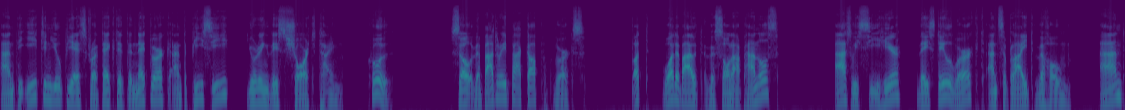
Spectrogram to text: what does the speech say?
and the Eaton UPS protected the network and the PC during this short time. Cool. So the battery backup works. But what about the solar panels? As we see here, they still worked and supplied the home. And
